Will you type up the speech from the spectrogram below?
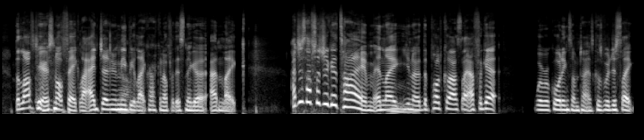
the laughter here, it's not fake. Like I genuinely Yeah. be like cracking up with this nigga and like I just have such a good time and like, you Mm. know, the podcast like I forget we're recording sometimes because we're just like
